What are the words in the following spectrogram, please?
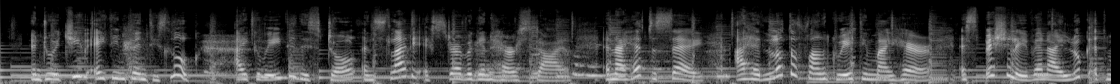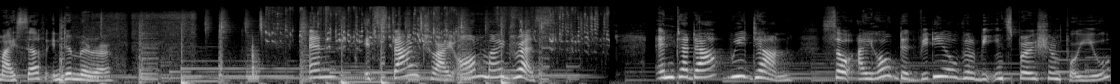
And to achieve 1820s look, I created this tall and slightly extravagant hairstyle. And I have to say, I had a lot of fun creating my hair, especially when I look at myself in the mirror. And it's time to try on my dress. And tada, we're done! So I hope that video will be inspiration for you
